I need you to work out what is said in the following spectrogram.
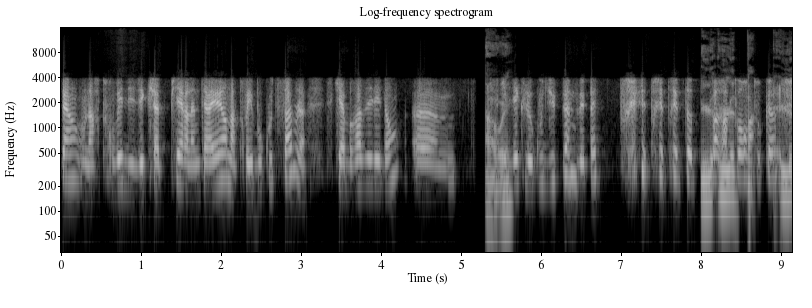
pain, on a retrouvé des éclats de pierre à l'intérieur, on a retrouvé beaucoup de sable, ce qui a brasé les dents. Euh, ah il disait que le goût du pain ne devait pas être très très très top le, par rapport pain, en tout cas. Le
